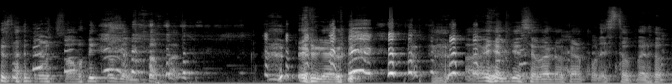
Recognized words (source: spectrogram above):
Está entre los favoritos del Papa. Ay, alguien se va a enojar por esto, pero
